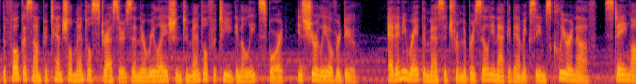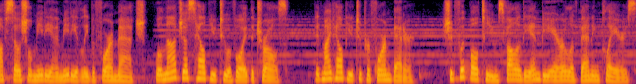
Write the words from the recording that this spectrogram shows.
the focus on potential mental stressors and their relation to mental fatigue in elite sport is surely overdue. At any rate, the message from the Brazilian academic seems clear enough staying off social media immediately before a match will not just help you to avoid the trolls, it might help you to perform better. Should football teams follow the NBA rule of banning players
